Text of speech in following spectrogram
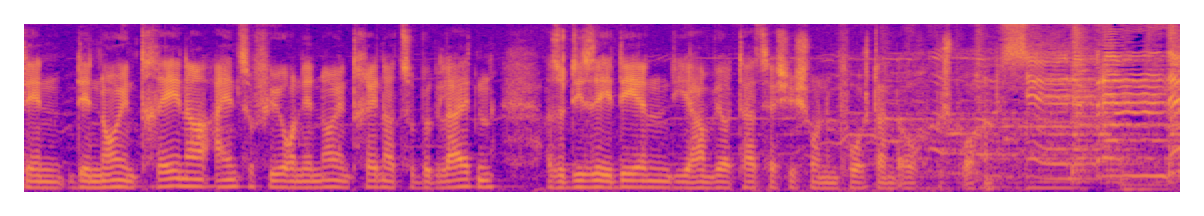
den, den neuen Trainer einzuführen, den neuen Trainer zu begleiten. Also diese Ideen, die haben wir tatsächlich schon im Vorstand auch besprochen. Schöne fremde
